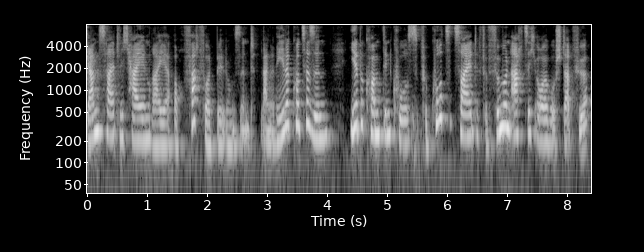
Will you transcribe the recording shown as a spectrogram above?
ganzheitlich heilen Reihe auch Fachfortbildung sind. Lange Rede, kurzer Sinn. Ihr bekommt den Kurs für kurze Zeit für 85 Euro statt für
